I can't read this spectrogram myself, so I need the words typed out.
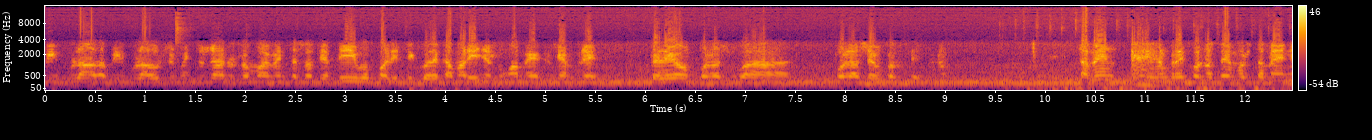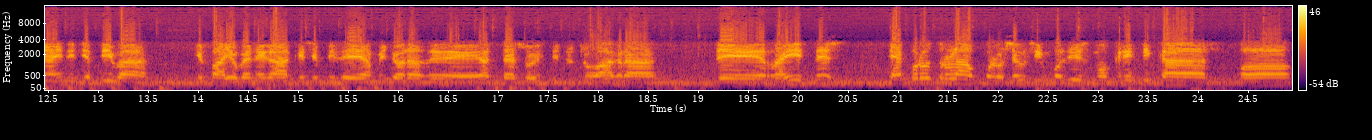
vinculada, vinculouse moitos anos ao movimento asociativo, político de Camariñas, un home que sempre peleón pola súa pola seu concepto, non? Tamén reconocemos tamén a iniciativa que fai o BNG que se pide a mellora de acceso ao Instituto Agra de Raíces e por outro lado polo seu simbolismo críticas ao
